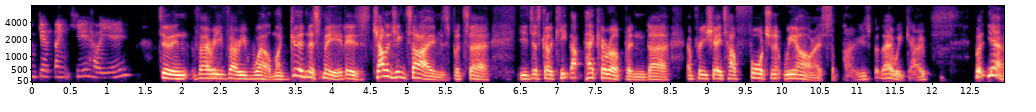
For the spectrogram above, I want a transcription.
I'm good, thank you. How are you? Doing very, very well. My goodness me, it is challenging times, but uh, you just got to keep that pecker up and uh, appreciate how fortunate we are, I suppose. But there we go. But yeah,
